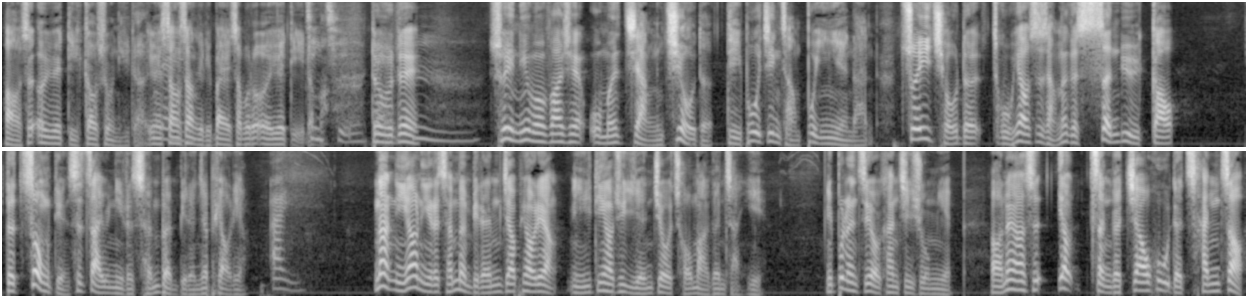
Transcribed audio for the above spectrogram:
哦，是二月底告诉你的，因为上上个礼拜也差不多二月底了嘛，对不对？所以你有没有发现，我们讲究的底部进场不赢也难，追求的股票市场那个胜率高的重点是在于你的成本比人家漂亮。哎，那你要你的成本比人家漂亮，你一定要去研究筹码跟产业，你不能只有看技术面哦。那要是要整个交互的参照，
